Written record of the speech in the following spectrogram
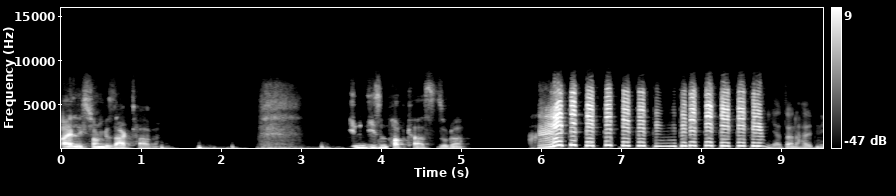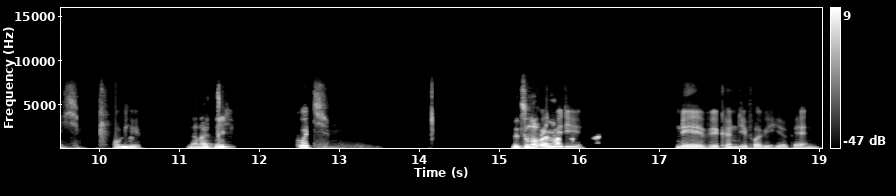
weil ich es schon gesagt habe. In diesem Podcast sogar. Ja, dann halt nicht. Okay. Hm. Dann halt nicht. Gut. Willst du noch irgendwas? Die... Nee, wir können die Folge hier beenden.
